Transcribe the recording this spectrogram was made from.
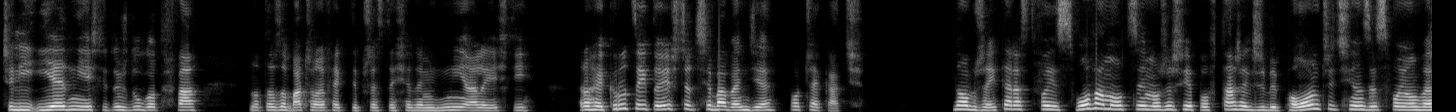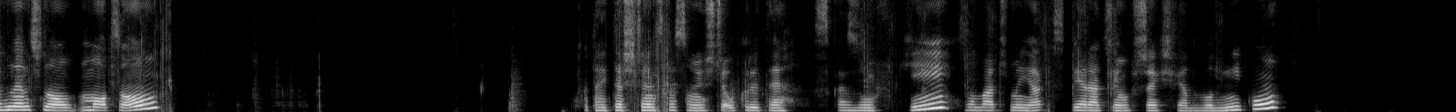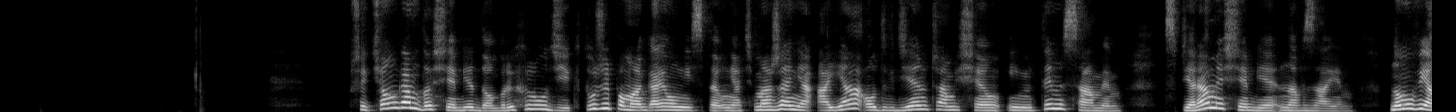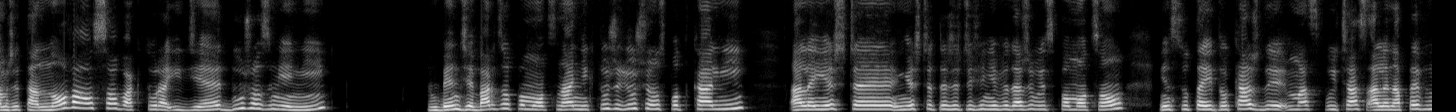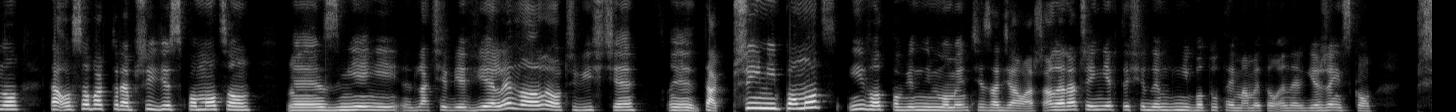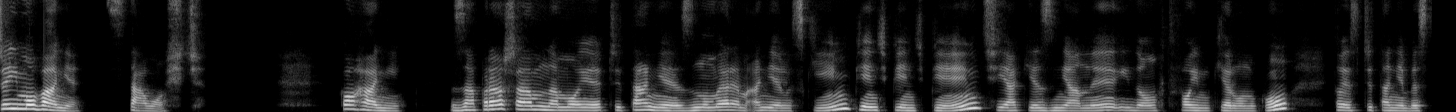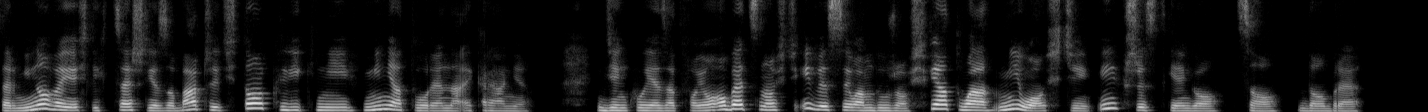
Czyli jedni, jeśli to już długo trwa, no to zobaczą efekty przez te 7 dni, ale jeśli trochę krócej, to jeszcze trzeba będzie poczekać. Dobrze, i teraz Twoje słowa mocy, możesz je powtarzać, żeby połączyć się ze swoją wewnętrzną mocą. Tutaj też często są jeszcze ukryte wskazówki. Zobaczmy, jak wspiera Cię wszechświat wodniku. Przyciągam do siebie dobrych ludzi, którzy pomagają mi spełniać marzenia, a ja odwdzięczam się im tym samym. Wspieramy siebie nawzajem. No mówiłam, że ta nowa osoba, która idzie, dużo zmieni, będzie bardzo pomocna. Niektórzy już ją spotkali, ale jeszcze, jeszcze te rzeczy się nie wydarzyły z pomocą, więc tutaj to każdy ma swój czas, ale na pewno ta osoba, która przyjdzie z pomocą, e, zmieni dla ciebie wiele, no ale oczywiście e, tak, przyjmij pomoc i w odpowiednim momencie zadziałasz, ale raczej nie w te 7 dni, bo tutaj mamy tą energię żeńską. Przyjmowanie, stałość. Kochani, zapraszam na moje czytanie z numerem anielskim 555. Jakie zmiany idą w Twoim kierunku? To jest czytanie bezterminowe. Jeśli chcesz je zobaczyć, to kliknij w miniaturę na ekranie. Dziękuję za Twoją obecność i wysyłam dużo światła, miłości i wszystkiego, co dobre.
